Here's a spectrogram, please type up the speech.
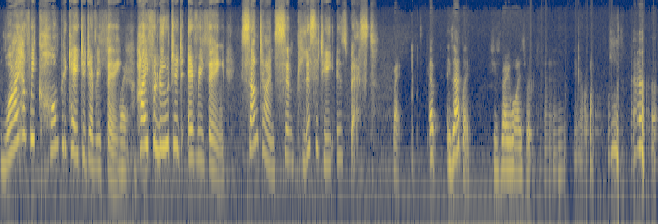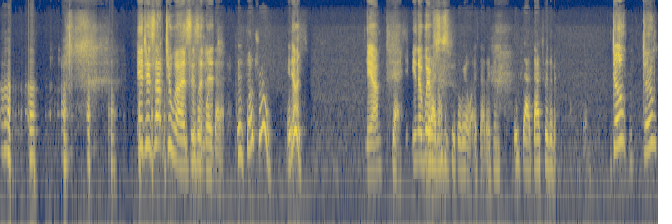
why have we complicated everything? Right. highfalutin everything. Sometimes simplicity is best. Right. Yep, exactly. She's very wise for It is up to us, isn't it? It's so true. It is. Yeah. Yes. You know, But I don't think people realize that. I think that that's where the don't don't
